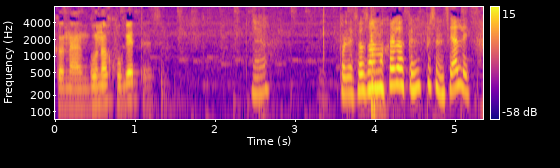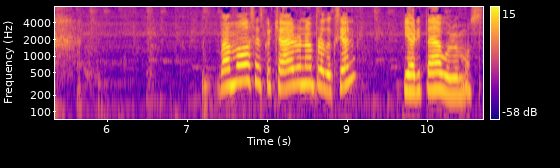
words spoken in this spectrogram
con algunos juguetes. Por eso son mejores las clases presenciales. Vamos a escuchar una producción y ahorita volvemos.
